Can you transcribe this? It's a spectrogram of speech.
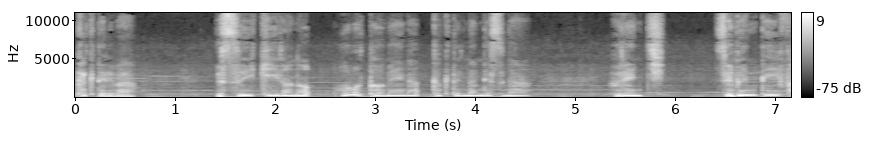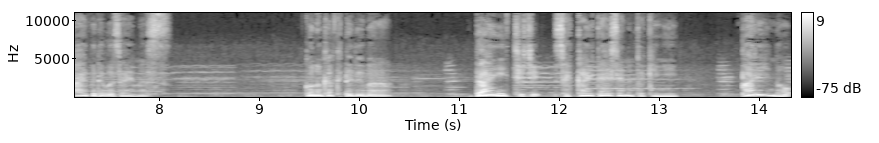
カクテルは薄い黄色のほぼ透明なカクテルなんですがフレンチ。75でございます。このカクテルは第一次世界大戦の時にパリの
